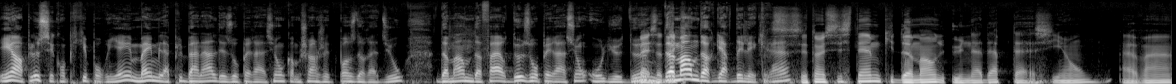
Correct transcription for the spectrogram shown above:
Et en plus, c'est compliqué pour rien. Même la plus banale des opérations, comme changer de poste de radio, demande de faire deux opérations au lieu d'une, Ben, demande de regarder l'écran. C'est un système qui demande une adaptation avant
